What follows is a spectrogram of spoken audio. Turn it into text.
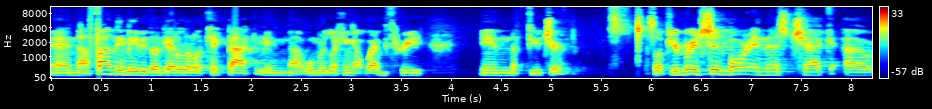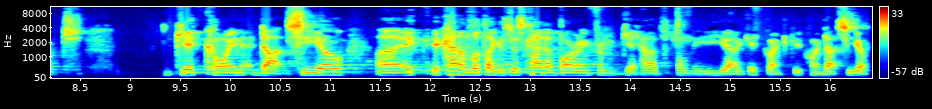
and uh, finally, maybe they'll get a little kickback in uh, when we're looking at Web three in the future. So, if you're interested more in this, check out Gitcoin.co. Uh, it, it, kind of looked like it's just kind of borrowing from GitHub, only uh, Gitcoin, Gitcoin.co.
